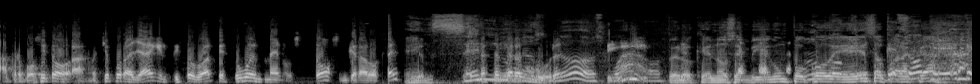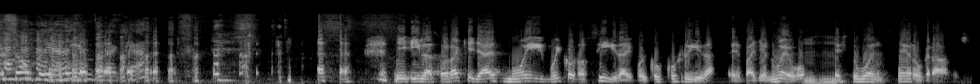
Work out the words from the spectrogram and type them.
A propósito, anoche por allá en el Pico Duarte estuvo en menos 2 grados Celsius. ¿En serio? Temperatura. Dos, Sí. wow. Pero que nos envíen un poco Un de eso que para sople, acá. Que sople alguien para acá. Y, y la zona que ya es muy, muy conocida y muy concurrida, eh, Valle Nuevo, estuvo en cero grados.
